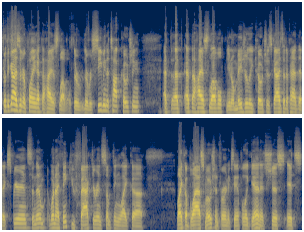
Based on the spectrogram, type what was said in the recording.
for the guys that are playing at the highest level. They're they're receiving the top coaching at the, at, at the highest level. You know, major league coaches, guys that have had that experience. And then when I think you factor in something like a uh, like a blast motion, for an example, again, it's just it's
